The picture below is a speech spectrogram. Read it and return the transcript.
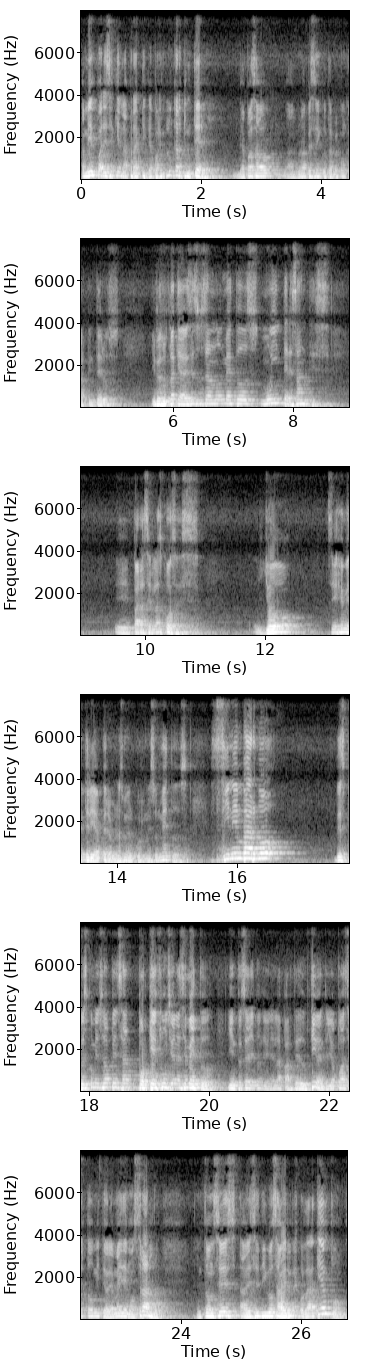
a mí me parece que en la práctica, por ejemplo, un carpintero, me ha pasado algunas veces encontrarme con carpinteros y resulta que a veces usan unos métodos muy interesantes eh, para hacer las cosas. Yo sé geometría, pero no se me ocurren esos métodos. Sin embargo, después comienzo a pensar por qué funciona ese método y entonces ahí es donde viene la parte deductiva. Entonces yo puedo hacer todo mi teorema y demostrarlo. Entonces, a veces digo saber y recordar a tiempo. O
